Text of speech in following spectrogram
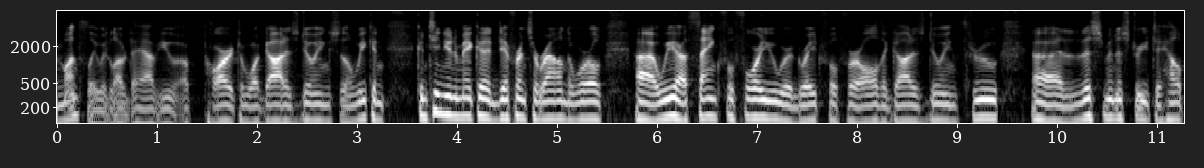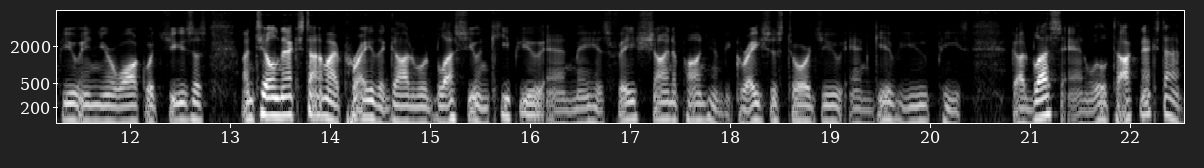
monthly. We'd love to have you a part of what God is doing so we can continue to make a difference around the world. Uh, we are thankful for you. We're grateful for all that God is doing through this ministry to help you in your walk with Jesus. Until next time, I pray that God would bless you and keep you, and may his face shine upon you and be gracious towards you and give you peace. God bless, and we'll talk next time.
